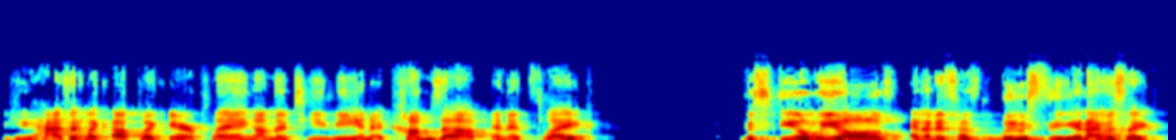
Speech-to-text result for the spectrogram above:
he, has it like up like airplaying on the tv and it comes up and it's like the steel wheels and then it says lucy and i was like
